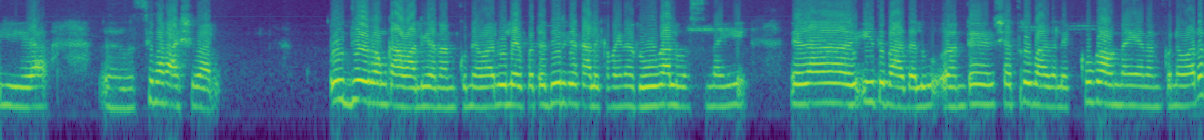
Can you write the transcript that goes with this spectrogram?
ఈ సింహరాశి వారు. ఉద్యోగం కావాలి అని అనుకునేవారు లేకపోతే దీర్ఘకాలికమైన రోగాలు వస్తున్నాయి లేదా ఈతి బాధలు అంటే శత్రు బాధలు ఎక్కువగా ఉన్నాయి అని అనుకునేవారు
